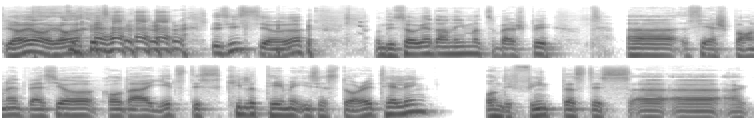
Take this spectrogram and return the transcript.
Ja, ja, ja. das ist ja, ja. Und ich sage ja dann immer zum Beispiel, äh, sehr spannend, weil es ja gerade auch jetzt das Killer-Thema ist ja Storytelling. Und ich finde, dass das äh, äh, ein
